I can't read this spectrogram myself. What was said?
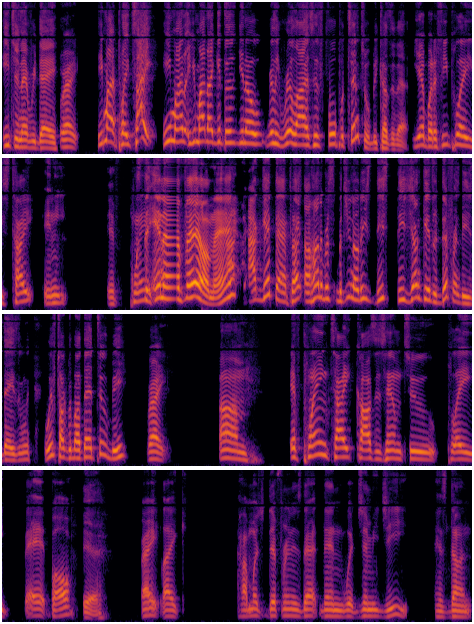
each and every day, right? He might play tight. He might you might not get to, you know, really realize his full potential because of that. Yeah, but if he plays tight and he if playing it's the NFL, man. I, I get that, Pack, hundred percent. But you know, these these these young kids are different these days, and we, have talked about that too. B right. Um, if playing tight causes him to play bad ball, yeah, right. Like, how much different is that than what Jimmy G has done?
